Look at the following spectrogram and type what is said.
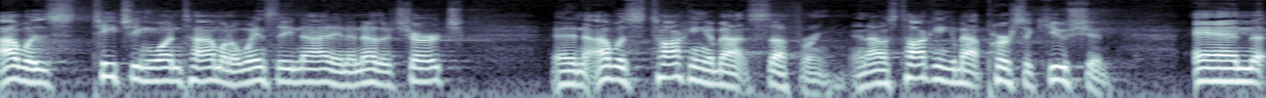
I was teaching one time on a Wednesday night in another church, and I was talking about suffering, and I was talking about persecution. And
